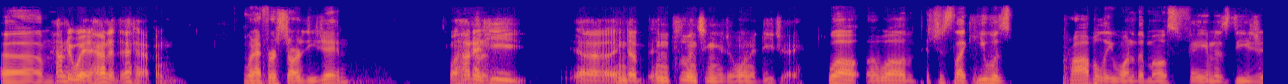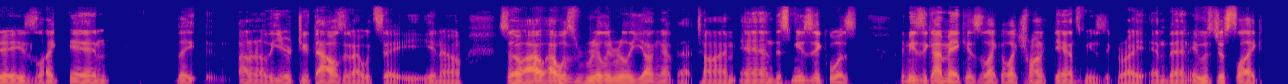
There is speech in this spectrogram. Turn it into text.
um, How did wait? How did that happen? when I first started DJing. Well, how how did did- he uh, end up influencing you to want to DJ? Well, uh, well, it's just like he was probably one of the most famous DJs, like in the I don't know the year 2000, I would say, you know. So I, I was really, really young at that time, and this music was the music I make is like electronic dance music, right? And then it was just like,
